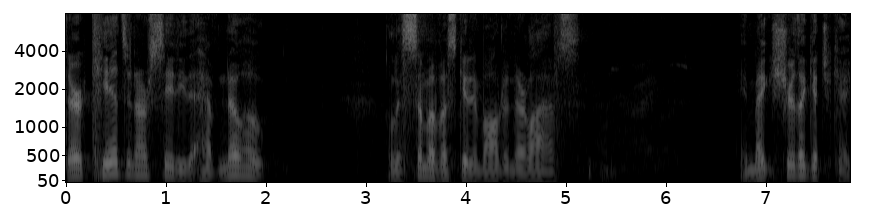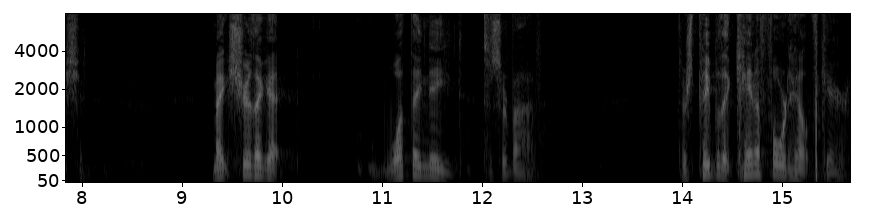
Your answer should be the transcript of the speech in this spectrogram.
There are kids in our city that have no hope unless some of us get involved in their lives and make sure they get education, make sure they get what they need to survive. There's people that can't afford health care.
